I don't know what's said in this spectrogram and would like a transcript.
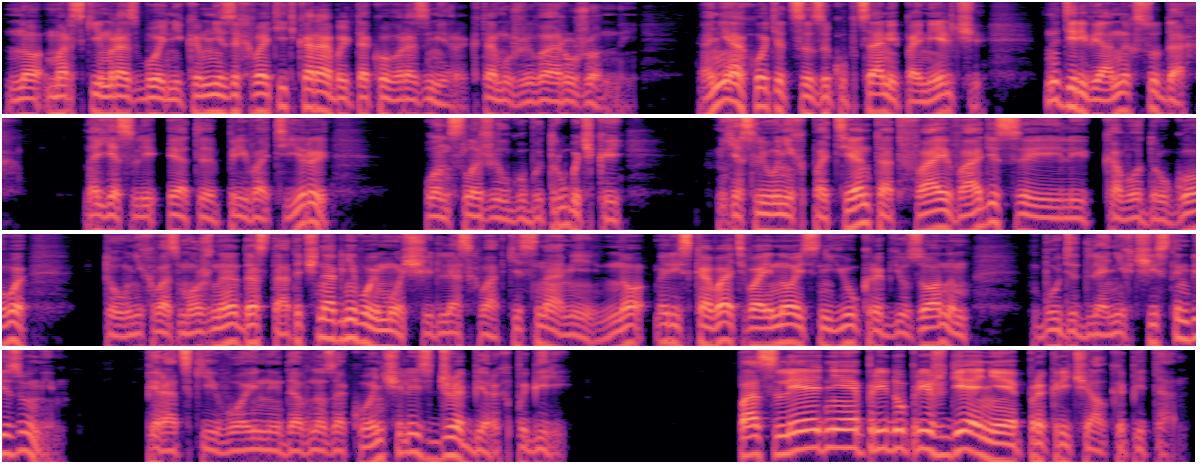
«Но морским разбойникам не захватить корабль такого размера, к тому же вооруженный. Они охотятся за купцами помельче, на деревянных судах. А если это приватиры...» Он сложил губы трубочкой — если у них патент от Фай Вадиса или кого другого, то у них, возможно, достаточно огневой мощи для схватки с нами, но рисковать войной с Нью-Крабьюзоном будет для них чистым безумием. Пиратские войны давно закончились, Джабер их побери. «Последнее предупреждение!» — прокричал капитан.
